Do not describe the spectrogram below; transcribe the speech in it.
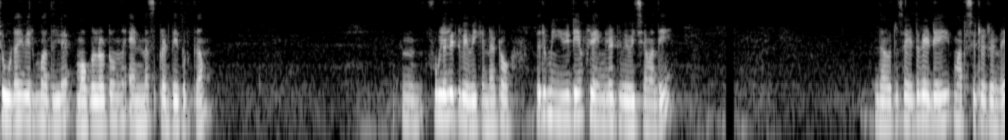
ചൂടായി വരുമ്പോൾ അതിൽ മുകളിലോട്ടൊന്ന് എണ്ണ സ്പ്രെഡ് ചെയ്ത് കൊടുക്കാം. ഫുള്ളിലിട്ട് വേവിക്കണ്ട കേട്ടോ. ഒരു മീഡിയം ഫ്ലെയിമിലിട്ട് വേവിച്ചാൽ മതി. ഇതാ ഒരു സൈഡ് റെഡിയായി മറിച്ചിട്ടിട്ടുണ്ട്.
